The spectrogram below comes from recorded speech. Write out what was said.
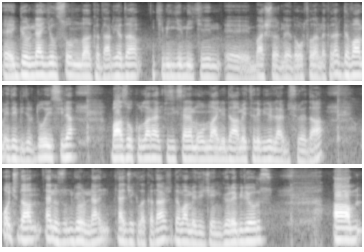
e, görünen yıl sonuna kadar ya da 2022'nin e, başlarına ya da ortalarına kadar devam edebilir. Dolayısıyla bazı okullar hem fiziksel hem online devam ettirebilirler bir süre daha. O açıdan en uzun görünen gelecek yıla kadar devam edeceğini görebiliyoruz. Um,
